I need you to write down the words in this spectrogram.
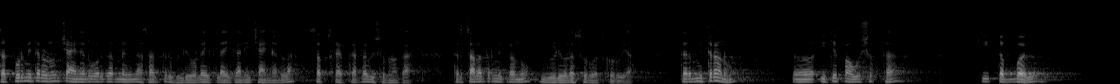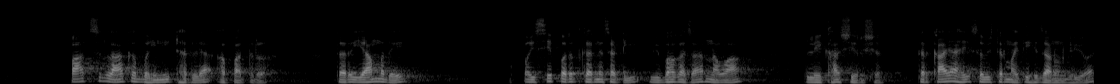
तत्पूर्वी मित्रांनो चॅनलवर जर नवीन असाल तर व्हिडिओला एक लाईक आणि चॅनलला सबस्क्राईब करायला विसरू नका. तर चला तर मित्रांनो व्हिडिओला सुरुवात करूया. तर मित्रांनो इथे पाहू शकता की तब्बल पाच लाख बहिणी ठरल्या अपात्र. तर यामध्ये पैसे परत करण्यासाठी विभागाचा नवा लेखा शीर्ष. तर काय आहे सविस्तर माहिती हे जाणून घेऊया.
